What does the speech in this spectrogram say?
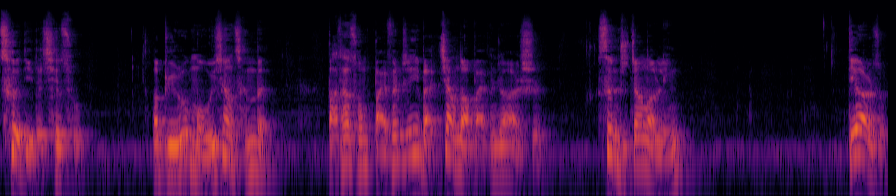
彻底的切除。啊，比如某一项成本，把它从百分之一百降到百分之二十，甚至降到零。第二种，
